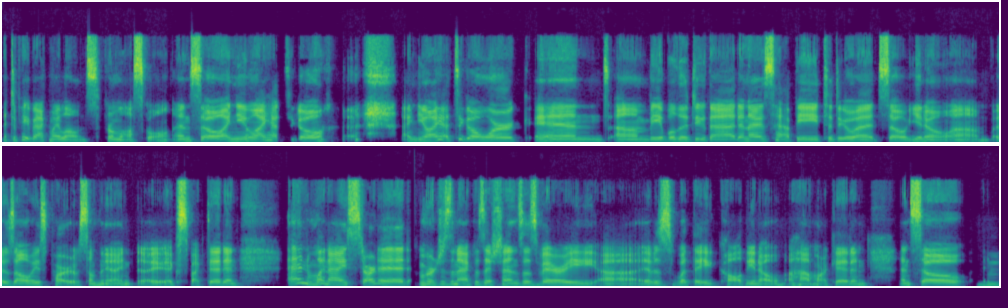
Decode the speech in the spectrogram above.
had to pay back my loans from law school. And so I knew I had to go, I knew I had to go work and um, be able to do that. And I was happy to do it. So, you know, um, it was always part of something I, I, expected. And, and when I started, mergers and acquisitions was very, uh, it was what they called, you know, a hot market. And, and so mm-hmm.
